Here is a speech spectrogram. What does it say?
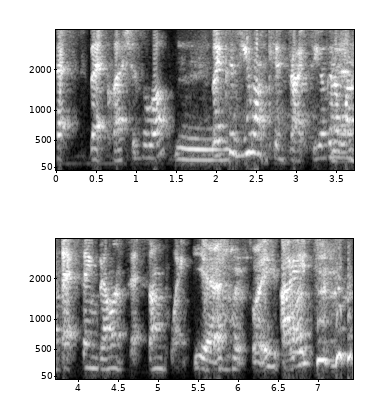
that's that clashes a lot. Mm, Like, because you want kids, right? So you're gonna Yeah. want that same balance at some point. yeah, hopefully. I-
